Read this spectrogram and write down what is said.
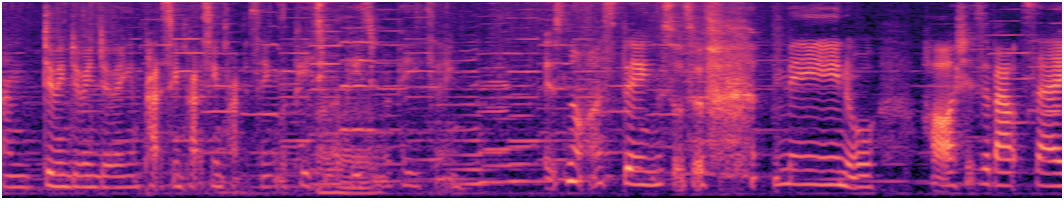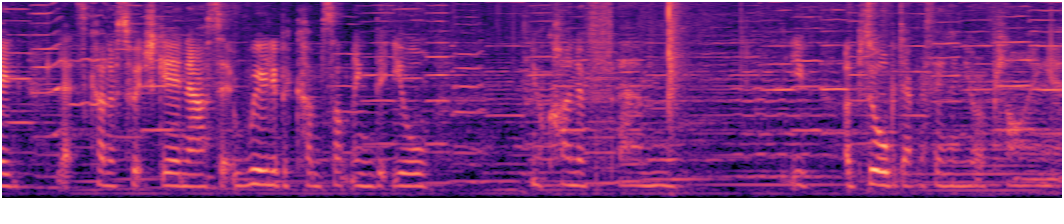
and doing, doing, doing, and practicing, practicing, practicing, repeating, repeating, repeating. It's not us being sort of mean or harsh. It's about saying, let's kind of switch gear now, so it really becomes something that you're, you're kind of, um, you've absorbed everything and you're applying it.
